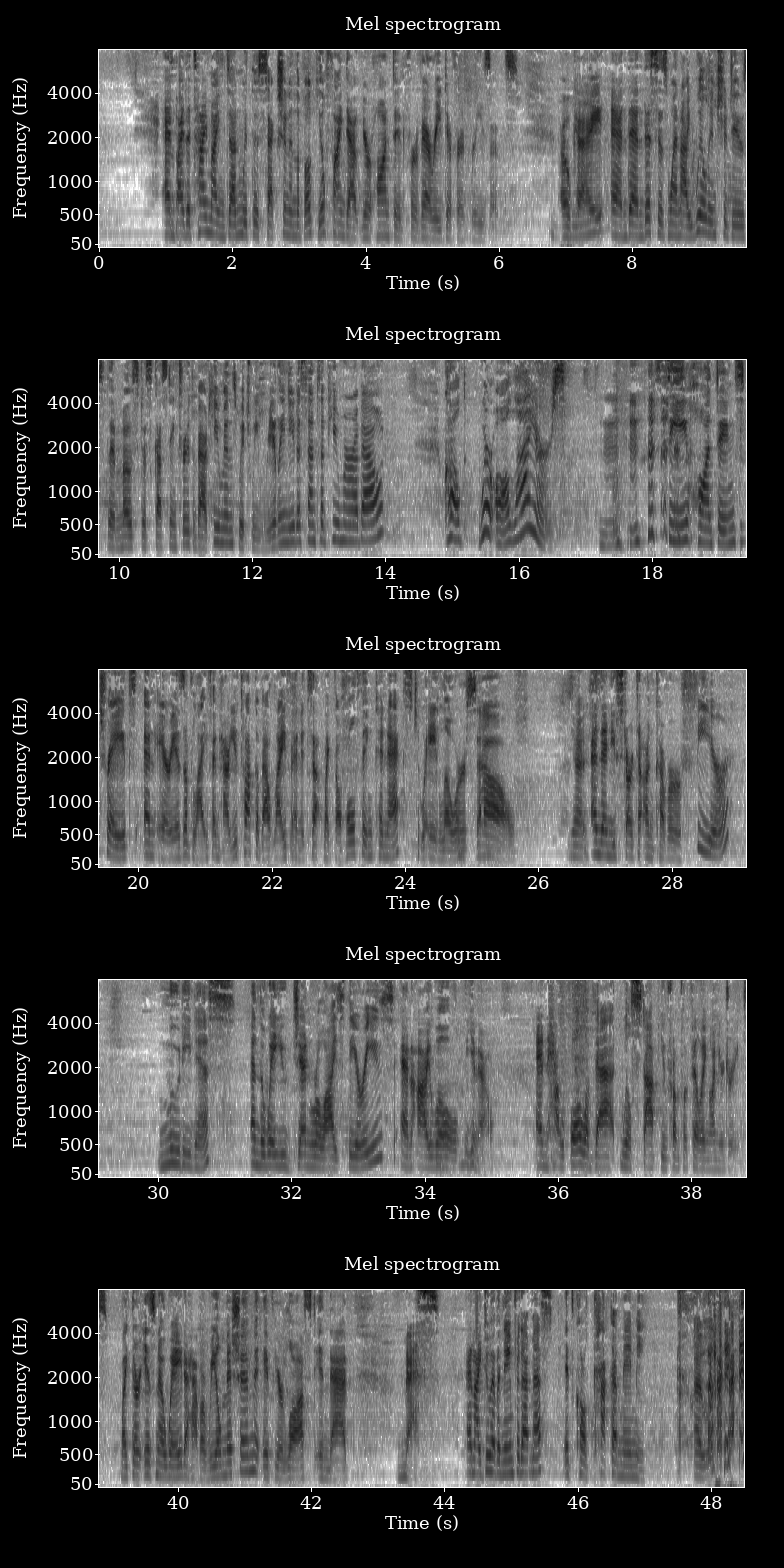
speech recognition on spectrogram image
And by the time I'm done with this section in the book, you'll find out you're haunted for very different reasons. Mm-hmm. Okay. And then this is when I will introduce the most disgusting truth about humans, which we really need a sense of humor about, called We're All Liars. Mm-hmm. See hauntings, traits, and areas of life and how you talk about life. And it's like the whole thing connects to a lower mm-hmm. self. yes. And then you start to uncover fear, moodiness, and the way you generalize theories. And I will, you know, and how all of that will stop you from fulfilling on your dreams. Like there is no way to have a real mission if you're lost in that mess. And I do have a name for that mess. It's called cockamamie. I love it.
